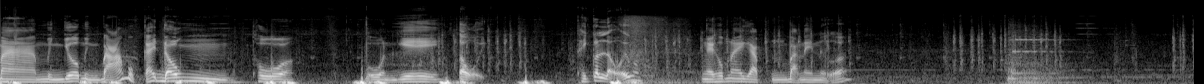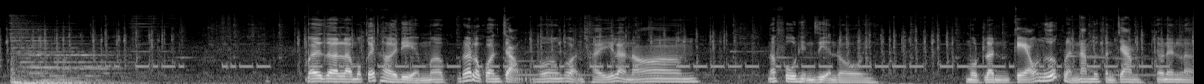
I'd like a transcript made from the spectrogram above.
Mà mình vô mình báo một cái đông. Thua. Buồn ghê. Tội. Thấy có lỗi quá. Ngày hôm nay gặp bạn này nữa. Bây giờ là một cái thời điểm ờ, rất là quan trọng đúng không? Các bạn thấy là nó nó full hiện diện rồi một lần kéo nước là 50% cho nên là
